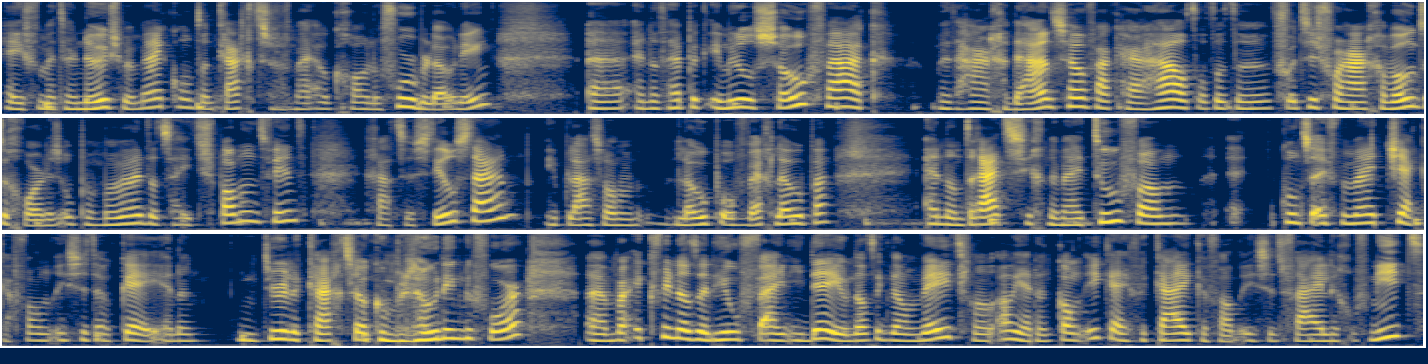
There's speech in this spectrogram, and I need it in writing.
even met haar neus bij mij komt, dan krijgt ze van mij ook gewoon een voerbeloning. Uh, en dat heb ik inmiddels zo vaak met haar gedaan, zo vaak herhaald, dat het, een, het is voor haar gewoonte geworden. Dus op het moment dat zij iets spannend vindt, gaat ze stilstaan in plaats van lopen of weglopen. En dan draait ze zich naar mij toe van, uh, komt ze even bij mij checken van, is het oké? En dan natuurlijk krijgt ze ook een beloning ervoor. Uh, maar ik vind dat een heel fijn idee, omdat ik dan weet van, oh ja, dan kan ik even kijken van, is het veilig of niet?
